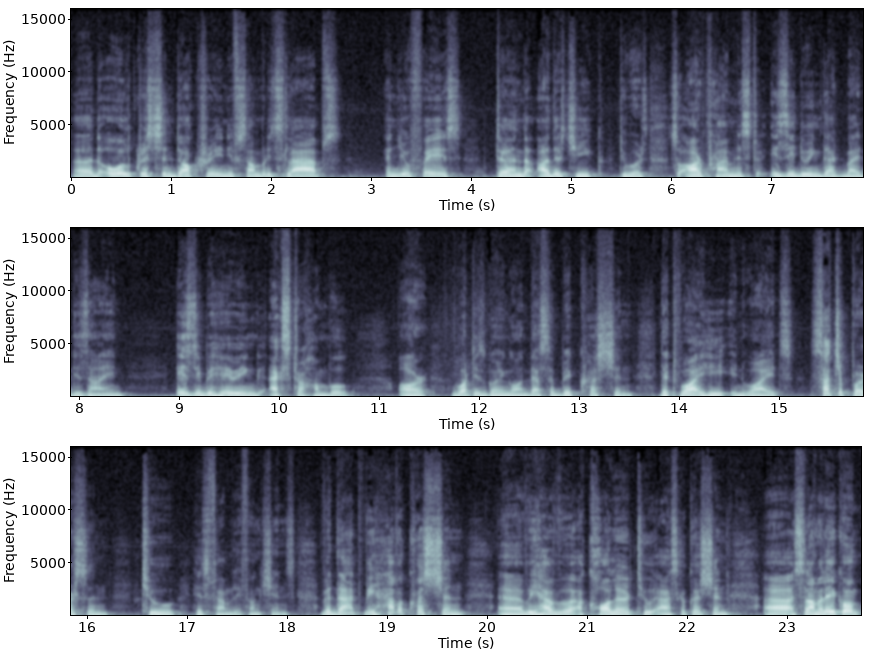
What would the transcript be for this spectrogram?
uh, the old Christian doctrine if somebody slaps in your face, turn the other cheek towards. So, our Prime Minister, is he doing that by design? Is he behaving extra humble? Or what is going on? That's a big question. That why he invites such a person to his family functions. With that, we have a question. Uh, we have a caller to ask a question. Uh, Assalamu alaikum.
